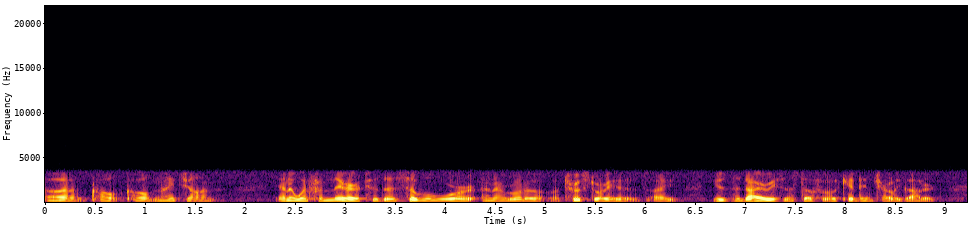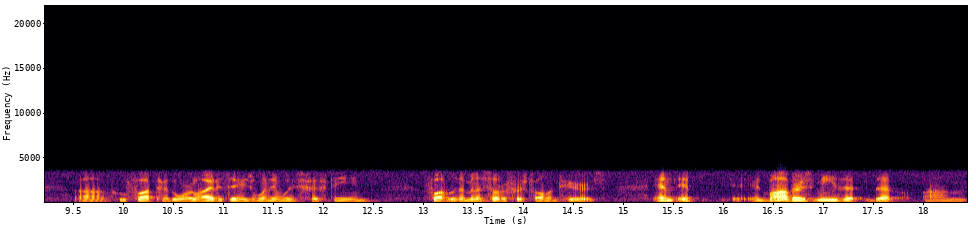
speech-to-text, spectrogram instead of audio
uh, called called Nightjohn, and I went from there to the Civil War, and I wrote a, a true story. I used the diaries and stuff of a kid named Charley Goddard uh, who fought through the war light his age, went in when he was 15, fought with the Minnesota First Volunteers, and it it bothers me that that um,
